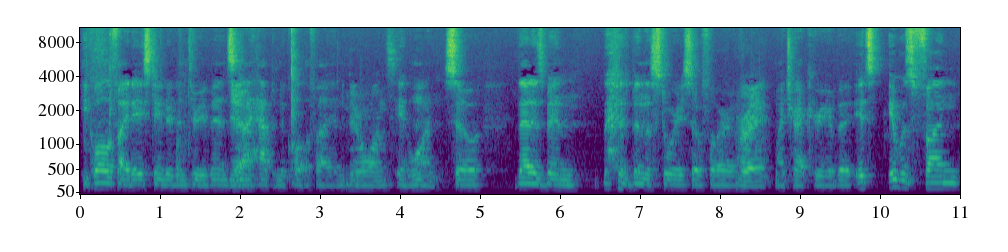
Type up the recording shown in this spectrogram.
he qualified A standard in three events, yeah. and I happened to qualify in in one. So that has been has been the story so far of right. my track career. But it's it was fun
